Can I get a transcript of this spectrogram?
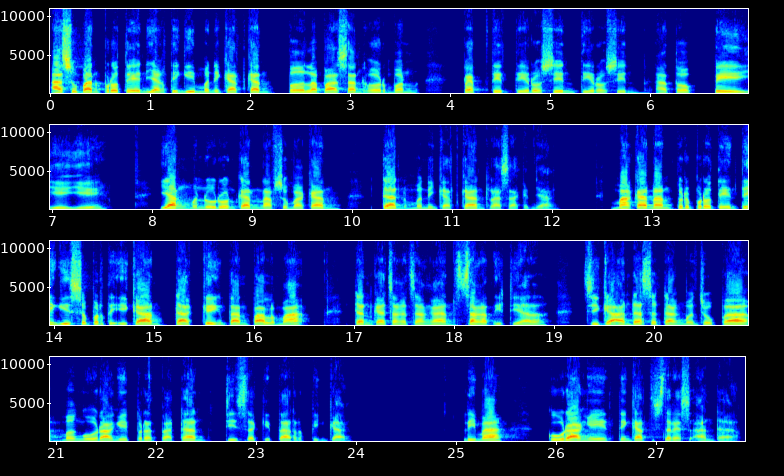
Asupan protein yang tinggi meningkatkan pelepasan hormon peptid tirosin tirosin atau PYY yang menurunkan nafsu makan dan meningkatkan rasa kenyang. Makanan berprotein tinggi seperti ikan, daging tanpa lemak, dan kacang-kacangan sangat ideal jika Anda sedang mencoba mengurangi berat badan di sekitar pinggang. 5. Kurangi tingkat stres Anda.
